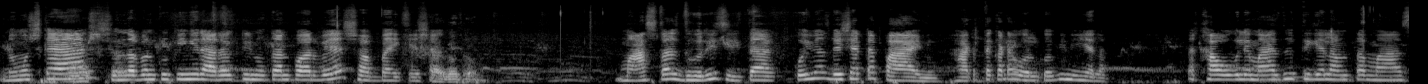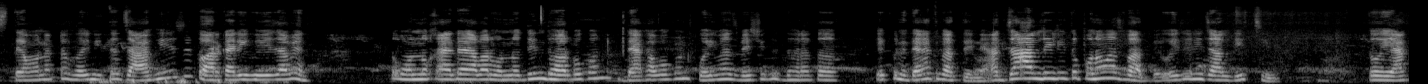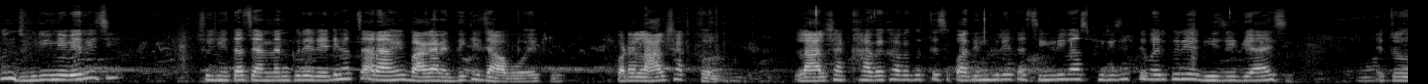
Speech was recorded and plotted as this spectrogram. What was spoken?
নমস্কার সুন্দরবন কুকিং এর আরও একটি নতুন পর্বে সবাইকে স্বাগত। মাছ টাছ ধরেছি তা কই মাছ বেশি একটা পাইনি। হাটেতে কটা ওলকপি নিয়ে এলাম। তা খাব বলে মাছ ধরতে গেলাম তা মাছ তেমন একটা হয়নি। তা যা হয়েছে তরকারি হয়ে যাবেন তো অন্য কায়দায় আবার অন্য দিন ধরবো কোন দেখাবো কোন কই মাছ বেশি করে ধরা তো এক্ষুনি দেখাতে পারছি না। আর জাল দিলি তো পোনা মাছ বাঁধবে ওই জন্যই জাল দিচ্ছি তো এখন ঝুড়ি নিয়ে বেরিয়েছি। সুস্মিতা চান্দান করে রেডি হচ্ছে, আর আমি বাগানের দিকে যাব একটু। কটা লাল শাক তুলবো লাল শাক খাবে খাবে করতেছি কদিন ধরে, তা চিংড়ি মাছ ফ্রিজেতে বের করে ভিজিয়ে দিয়ে আইছি। একটু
